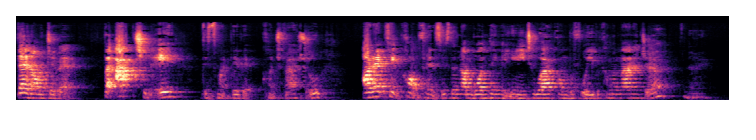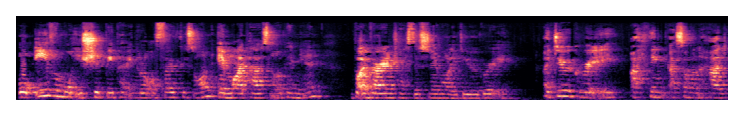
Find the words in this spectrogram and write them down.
then I'll do it. But actually, this might be a bit controversial. I don't think confidence is the number one thing that you need to work on before you become a manager. No. Or even what you should be putting a lot of focus on, in my personal opinion. But I'm very interested to know, Molly, do you agree? I do agree. I think as someone that had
